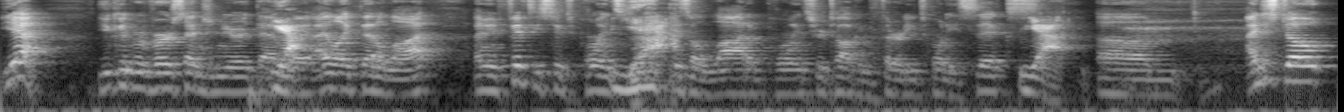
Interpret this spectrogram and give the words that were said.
Yeah, you could reverse engineer it that Yeah. way. I like that a lot. I mean, 56 points Yeah. is a lot of points. You're talking 30, 26. Yeah, Um, I just don't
